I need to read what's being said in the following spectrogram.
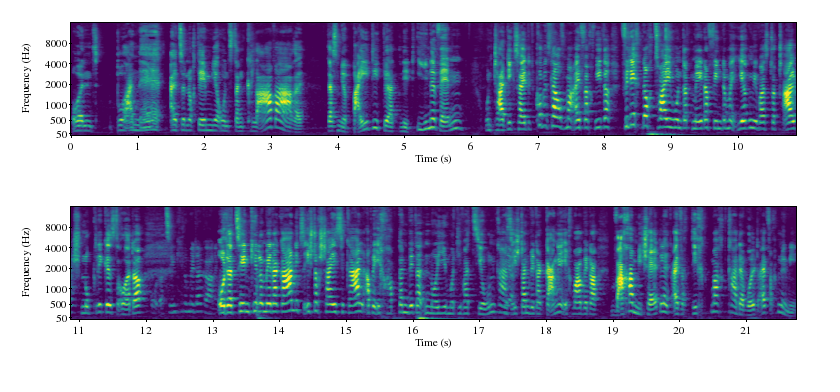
Und boah, ne, also nachdem wir uns dann klar waren, dass wir beide dort nicht rein wenn und Tati gesagt hat, komm, jetzt laufen wir einfach wieder. Vielleicht noch 200 Meter finden wir irgendwie was total Schnuckliges, oder? Oder 10 Kilometer gar nicht. Oder 10 Kilometer gar nichts, ist doch scheißegal. Aber ich habe dann wieder eine neue Motivation gehabt. Es Ja. ist dann wieder gegangen. Ich war wieder wacher. Mein Schädel hat einfach dicht gemacht gehabt. Der wollte einfach nicht mehr.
